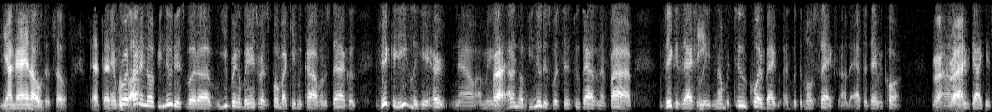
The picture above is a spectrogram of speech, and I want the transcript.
younger and older. So that that's and football. Royce, I didn't know if you knew this, but uh you bring up an interesting point about keeping Kolb on the staff because Vick could easily get hurt. Now, I mean, right. I don't know if you knew this, but since 2005, Vick is actually number two quarterback with the most sacks after David Carr. Right, uh, right. This guy gets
